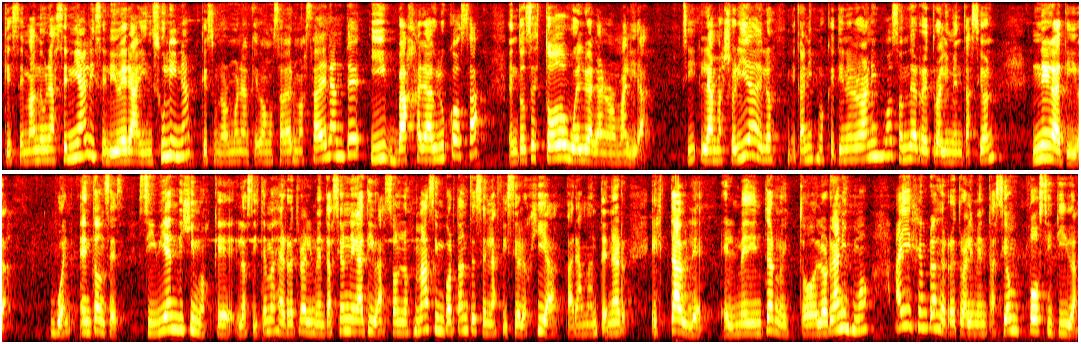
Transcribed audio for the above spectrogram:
que se manda una señal y se libera insulina, que es una hormona que vamos a ver más adelante, y baja la glucosa, entonces todo vuelve a la normalidad. La mayoría de los mecanismos que tiene el organismo son de retroalimentación negativa. Bueno, entonces, si bien dijimos que los sistemas de retroalimentación negativa son los más importantes en la fisiología para mantener estable el medio interno y todo el organismo, hay ejemplos de retroalimentación positiva,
